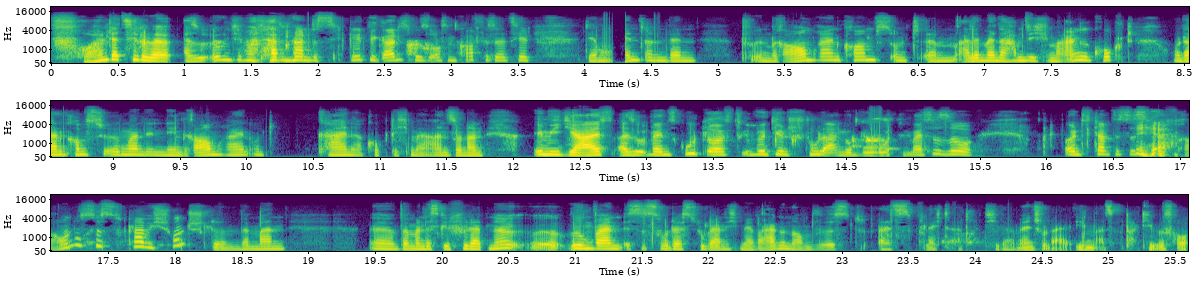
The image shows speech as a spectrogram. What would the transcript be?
Freund erzählt oder also irgendjemand hat mir, das geht mir gar nicht mehr so aus dem Kopf, so erzählt, der Moment dann, wenn du in den Raum reinkommst und ähm, alle Männer haben dich immer angeguckt und dann kommst du irgendwann in den Raum rein und keiner guckt dich mehr an, sondern im Ideal, also wenn es gut läuft, wird dir ein Stuhl angeboten, weißt du so. Und ich glaube, das ist ja. für Frauen ist das, glaube ich, schon schlimm, wenn man, äh, wenn man das Gefühl hat, ne, äh, irgendwann ist es so, dass du gar nicht mehr wahrgenommen wirst als vielleicht attraktiver Mensch oder eben als attraktive Frau.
